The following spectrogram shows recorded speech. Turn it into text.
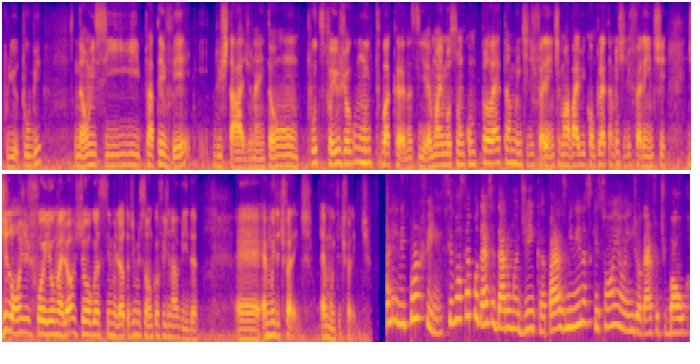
pro YouTube, não em si pra TV do estádio, né, então, putz, foi um jogo muito bacana, assim, é uma emoção completamente diferente, uma vibe completamente diferente, de longe foi o melhor jogo, assim, melhor transmissão que eu fiz na vida, é, é muito diferente, é muito diferente. Aline, por fim, se você pudesse dar uma dica para as meninas que sonham em jogar futebol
